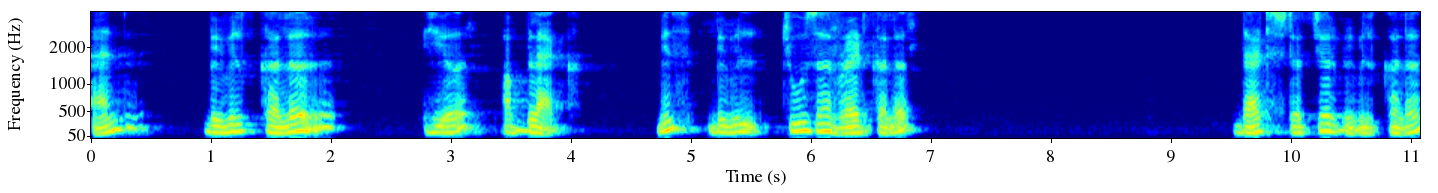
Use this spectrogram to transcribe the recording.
and we will color here a black means we will choose a red color. That structure we will color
